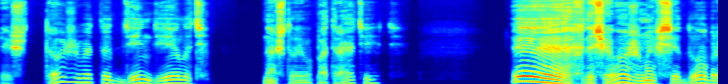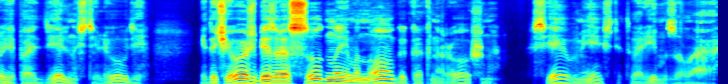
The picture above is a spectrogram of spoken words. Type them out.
И что же в этот день делать? На что его потратить? Эх, до чего же мы все добрые по отдельности люди, и до чего ж безрассудно и много, как нарочно, все вместе творим зла.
